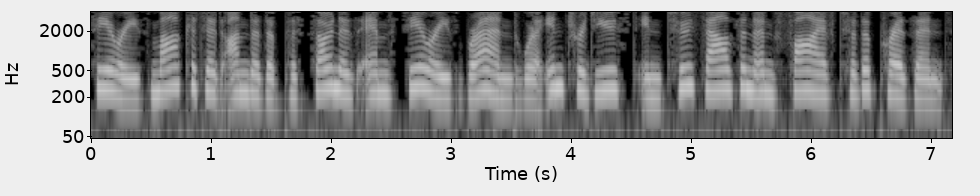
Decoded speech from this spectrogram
series marketed under the Personas M series brand were introduced in 2005 to the present.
